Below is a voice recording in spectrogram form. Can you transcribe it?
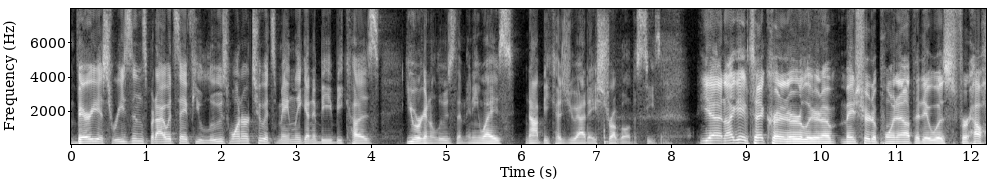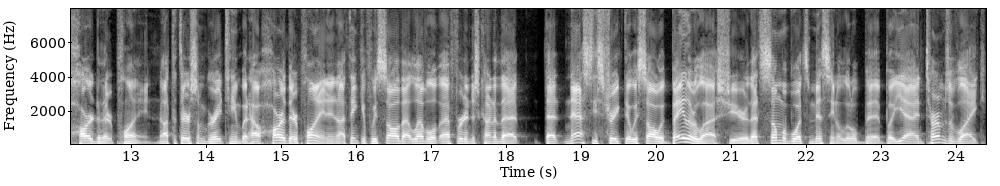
various reasons, but I would say if you lose one or two, it's mainly going to be because you were going to lose them anyways, not because you had a struggle of a season. Yeah, and I gave Tech credit earlier, and I made sure to point out that it was for how hard they're playing. Not that they're some great team, but how hard they're playing. And I think if we saw that level of effort and just kind of that that nasty streak that we saw with Baylor last year, that's some of what's missing a little bit. But yeah, in terms of like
